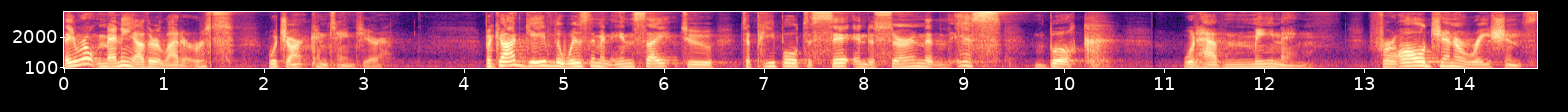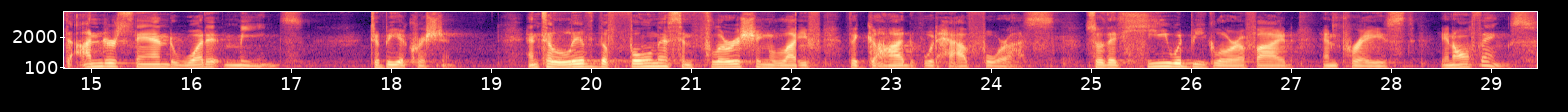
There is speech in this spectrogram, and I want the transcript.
they wrote many other letters which aren't contained here. But God gave the wisdom and insight to, to people to sit and discern that this book would have meaning for all generations to understand what it means to be a Christian and to live the fullness and flourishing life that God would have for us so that He would be glorified and praised in all things,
